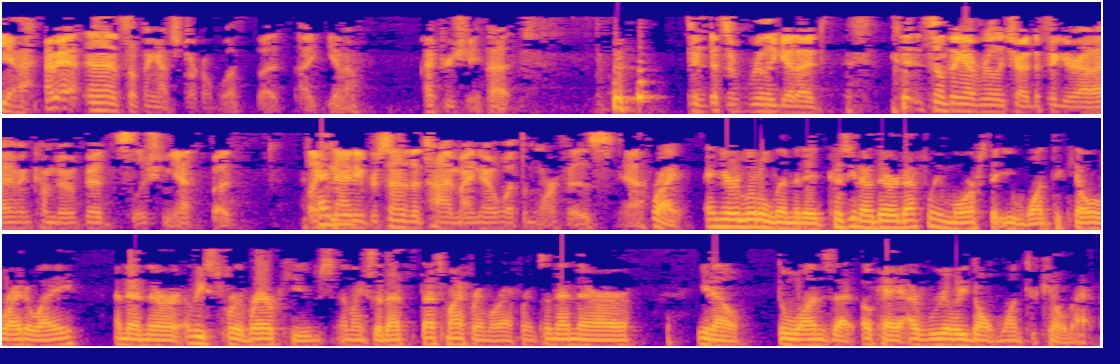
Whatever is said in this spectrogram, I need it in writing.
Yeah, I mean, and that's something I've struggled with, but I, you know, I appreciate that. It's it's a really good. idea. It's something I've really tried to figure out. I haven't come to a good solution yet, but like And ninety percent of the time, I know what the morph is. Yeah. Right. And you're a little limited because, you know, there are definitely morphs that you want to kill right away. And then there are, at least for rare cubes, and like I said, that's, that's my frame of reference. And then there are, you know, the ones that, okay, I really don't want to kill that.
